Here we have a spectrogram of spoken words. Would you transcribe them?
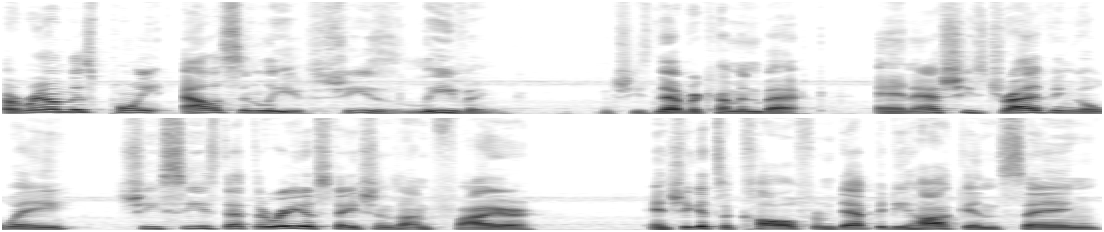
around this point, Allyson leaves. She's leaving, and she's never coming back. And as she's driving away, she sees that the radio station's on fire, and she gets a call from Deputy Hawkins saying,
